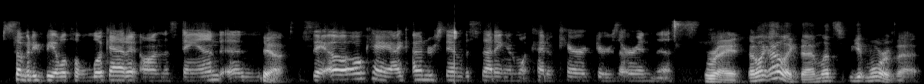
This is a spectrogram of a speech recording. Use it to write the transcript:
somebody to be able to look at it on the stand and Yeah. say, "Oh, okay, I understand the setting and what kind of characters are in this." Right. And like I like them. Let's get more of that.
